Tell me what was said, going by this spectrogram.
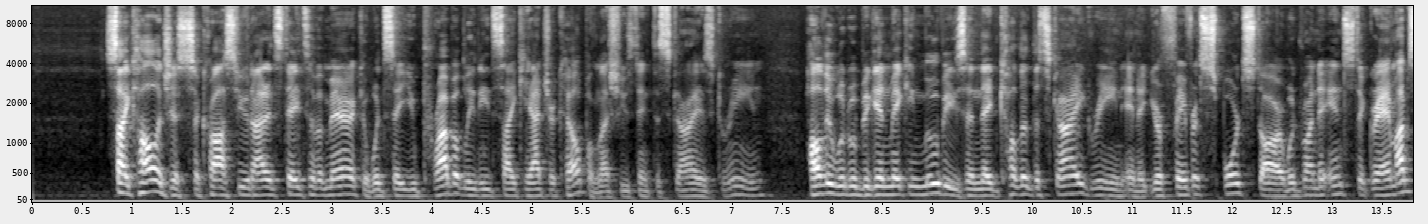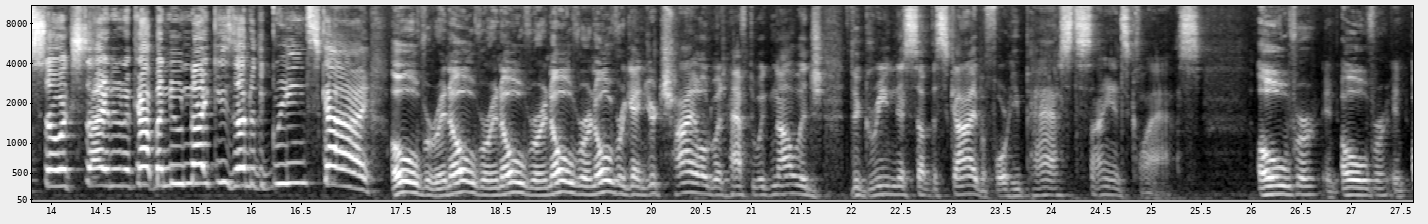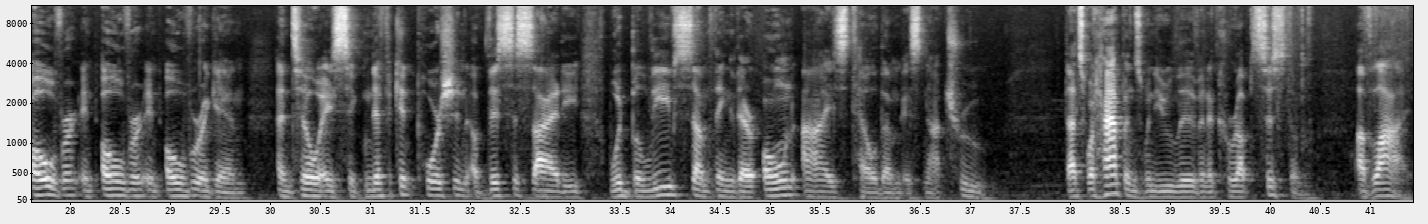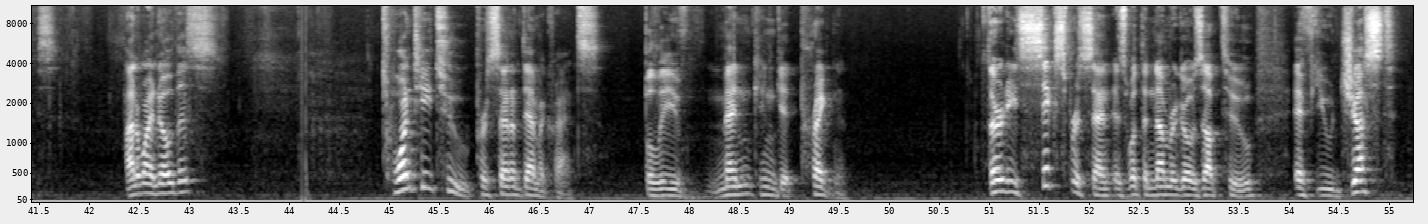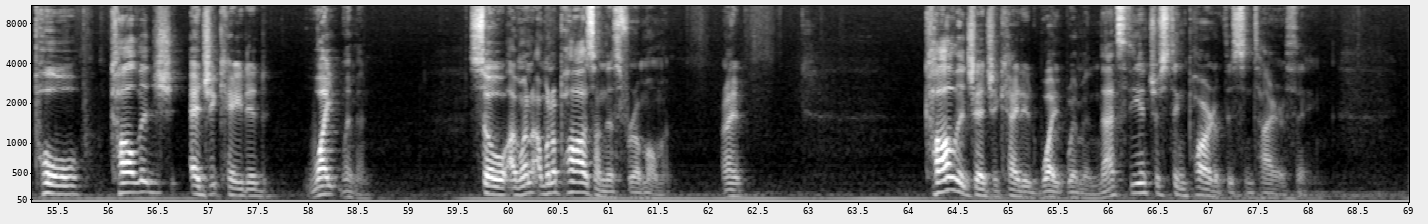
Psychologists across the united states of america would say you probably need psychiatric help unless you think the sky is green Hollywood would begin making movies and they'd color the sky green in it. Your favorite sports star would run to Instagram. I'm so excited. I got my new Nikes under the green sky. Over and over and over and over and over again. Your child would have to acknowledge the greenness of the sky before he passed science class. Over and over and over and over and over again until a significant portion of this society would believe something their own eyes tell them is not true. That's what happens when you live in a corrupt system of lies. How do I know this? 22% of Democrats believe men can get pregnant. 36% is what the number goes up to if you just pull college educated white women. So I want, I want to pause on this for a moment, right? College educated white women. That's the interesting part of this entire thing.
